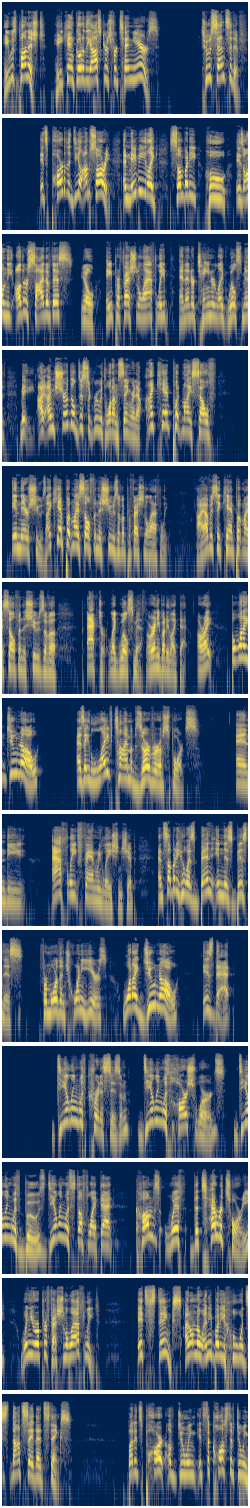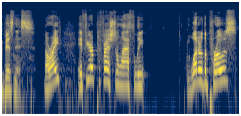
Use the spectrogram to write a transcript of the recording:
He was punished. He can't go to the Oscars for 10 years. Too sensitive. It's part of the deal. I'm sorry. And maybe like somebody who is on the other side of this, you know, a professional athlete, an entertainer like Will Smith, may, I, am sure they'll disagree with what I'm saying right now. I can't put myself in their shoes. I can't put myself in the shoes of a professional athlete. I obviously can't put myself in the shoes of a actor like Will Smith or anybody like that. All right? But what I do know as a lifetime observer of sports and the athlete fan relationship and somebody who has been in this business for more than 20 years, what I do know is that dealing with criticism, dealing with harsh words, dealing with booze, dealing with stuff like that comes with the territory when you're a professional athlete. It stinks. I don't know anybody who would not say that it stinks. But it's part of doing, it's the cost of doing business. All right? If you're a professional athlete, what are the pros?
